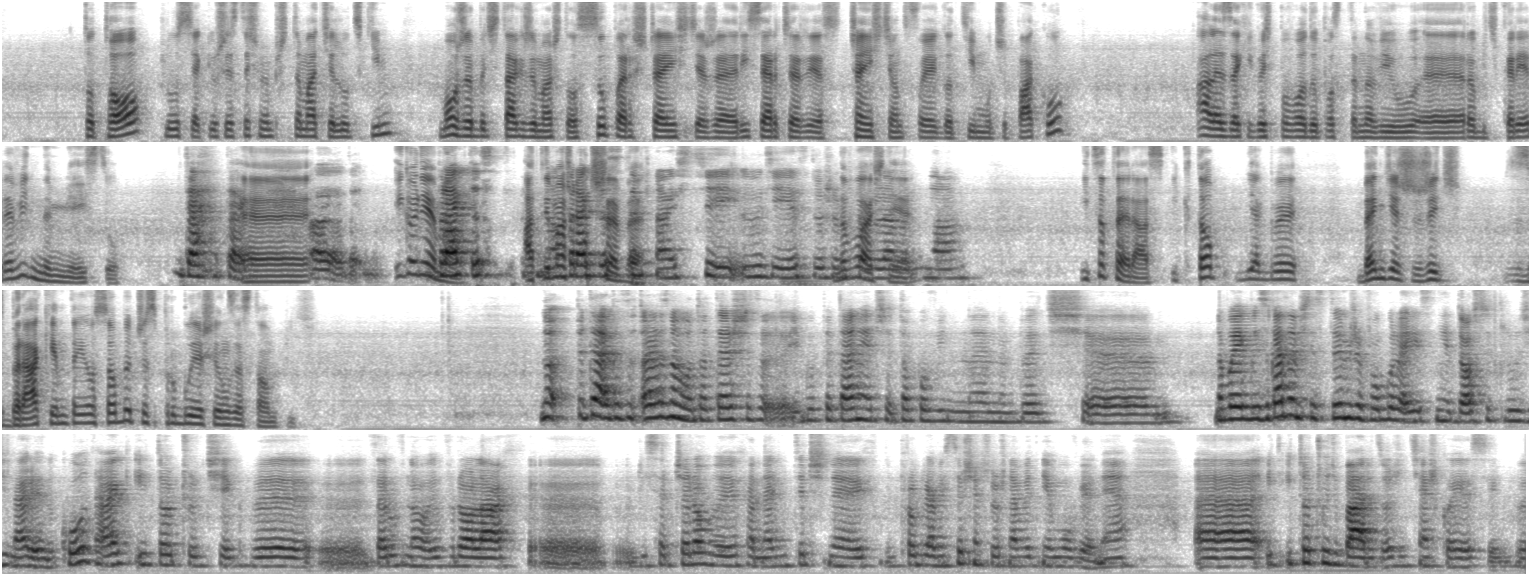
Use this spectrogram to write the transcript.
to to, plus jak już jesteśmy przy temacie ludzkim, może być tak, że masz to super szczęście, że researcher jest częścią twojego teamu czy paku, ale z jakiegoś powodu postanowił e, robić karierę w innym miejscu. Tak, tak. E, I go nie ma. A ty no, masz brak potrzebę. dostępności ludzi jest dużym no właśnie. problemem. No. I co teraz? I kto jakby będziesz żyć z brakiem tej osoby, czy spróbujesz ją zastąpić? No tak, ale znowu to też jakby pytanie, czy to powinien być. No bo jakby zgadzam się z tym, że w ogóle jest niedosyt ludzi na rynku, tak? I to czuć jakby y, zarówno w rolach y, researcherowych, analitycznych, programistycznych, czy już nawet nie mówię, nie? E, I to czuć bardzo, że ciężko jest jakby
